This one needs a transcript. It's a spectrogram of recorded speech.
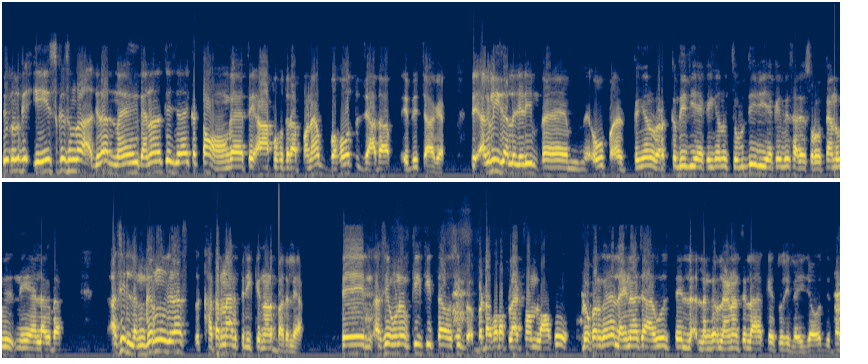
ਤੇ ਮਤਲਬ ਕਿ ਇਸ ਕਿਸਮ ਦਾ ਜਿਹੜਾ ਮੈਂ ਇਹ ਕਹਿਣਾ ਕਿ ਜਿਹੜਾ ਇੱਕ ਢੋਂਗ ਹੈ ਤੇ ਆਪ ਹੁਦਰਾਪਣ ਹੈ ਬਹੁਤ ਜ਼ਿਆਦਾ ਇਹਦੇ ਚ ਆ ਗਿਆ। ਤੇ ਅਗਲੀ ਗੱਲ ਜਿਹੜੀ ਉਹ ਕਈਆਂ ਨੂੰ ਰੜਕਦੀ ਵੀ ਹੈ, ਕਈਆਂ ਨੂੰ ਚੁਭਦੀ ਵੀ ਹੈ ਕਿ ਵੀ ਸਾਡੇ ਸਰੋਤਿਆਂ ਨੂੰ ਵੀ ਨਹੀਂ ਐ ਲੱਗਦਾ। ਅਸੀਂ ਲੰਗਰ ਨੂੰ ਜਿਹੜਾ ਖਤਰਨਾਕ ਤਰੀਕੇ ਨਾਲ ਬਦਲਿਆ। ਤੇ ਅਸੀਂ ਹੁਣ ਕੀ ਕੀਤਾ, ਅਸੀਂ ਵੱਡਾ ਸਾਰਾ ਪਲੇਟਫਾਰਮ ਲਾ ਕੇ ਲੋਕਾਂ ਨੂੰ ਕਹਿੰਦੇ ਲਾਈਨਾਂ 'ਚ ਆਓ ਤੇ ਲੰਗਰ ਲੈਣਾ ਤੇ ਲਾ ਕੇ ਤੁਸੀਂ ਲਈ ਜਾਓ, ਜਿੱਦਾਂ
